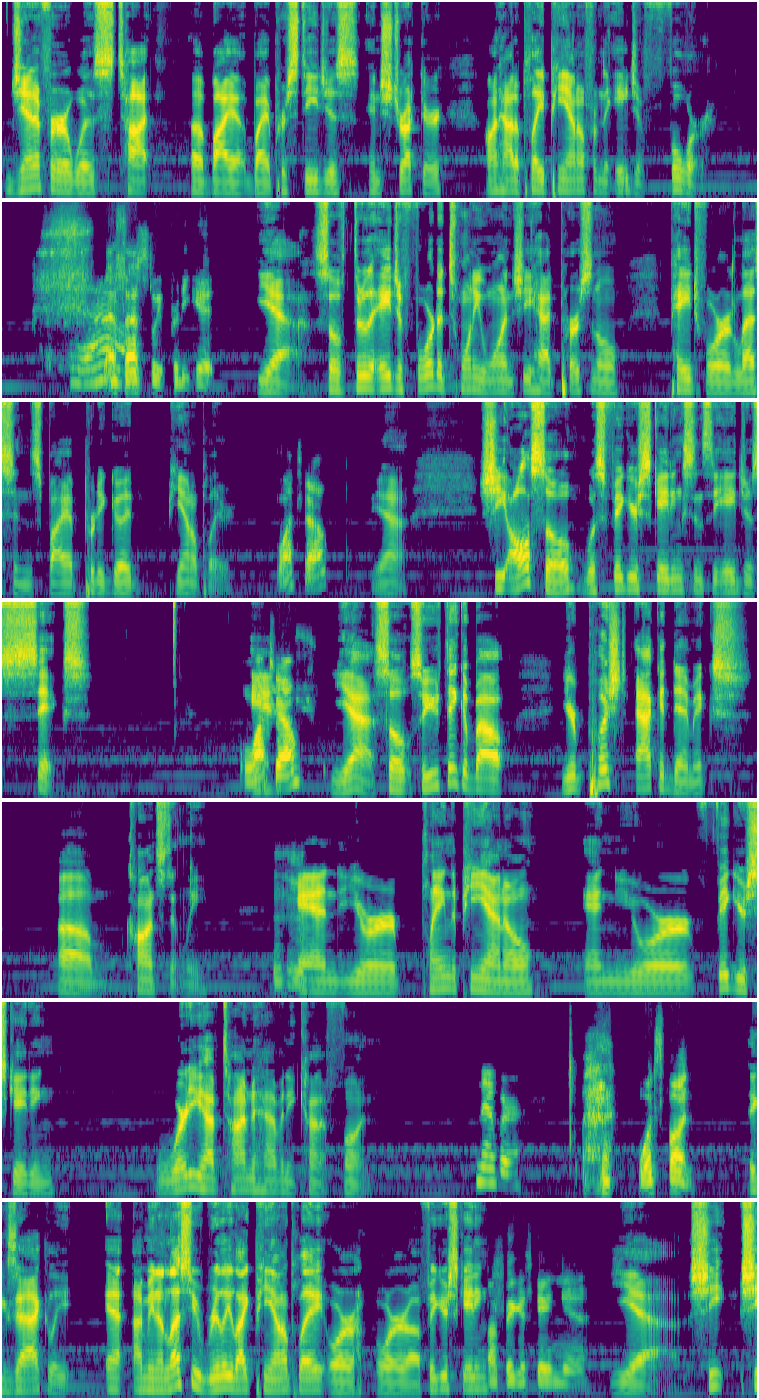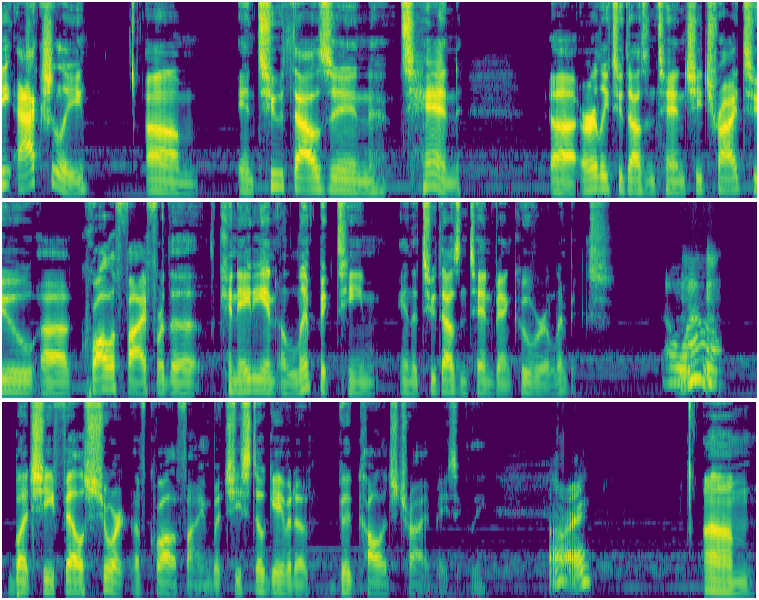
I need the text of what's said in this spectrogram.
Jennifer was taught uh, by a by a prestigious instructor on how to play piano from the age of four. Wow. That's actually pretty good. Yeah. So through the age of four to twenty one, she had personal paid for lessons by a pretty good piano player. Watch out. Yeah. She also was figure skating since the age of six. Watch And- out. Yeah. So so you think about you're pushed academics um constantly Mhm. and you're playing the piano and you're figure skating. Where do you have time to have any kind of fun? Never. What's fun? Exactly. And, I mean, unless you really like piano play or or uh, figure skating, Or figure skating, yeah. Yeah, she she actually, um, in 2010, uh, early 2010, she tried to uh, qualify for the Canadian Olympic team in the 2010 Vancouver Olympics, Oh wow. Mm. but she fell short of qualifying. But she still gave it a good college try, basically. All right. Um,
